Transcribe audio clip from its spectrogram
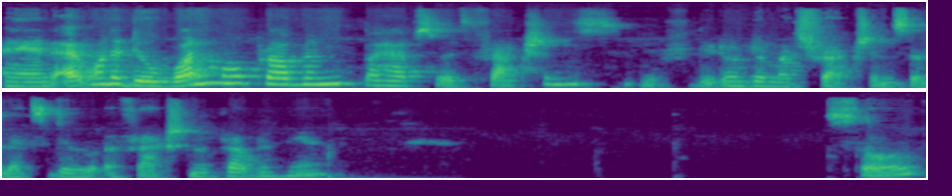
And I want to do one more problem, perhaps with fractions. If we don't do much fractions, so let's do a fractional problem here. Solve.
